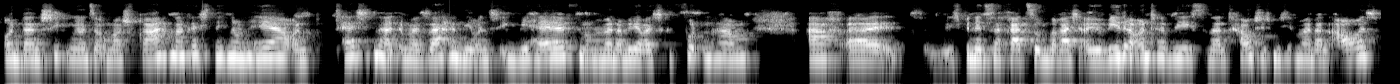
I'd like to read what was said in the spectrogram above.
und dann schicken wir uns auch immer Sprachnachrichten hin und her und testen halt immer Sachen, die uns irgendwie helfen und wenn wir dann wieder was gefunden haben, ach, äh, ich bin jetzt gerade so im Bereich Ayurveda unterwegs und dann tausche ich mich immer dann aus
